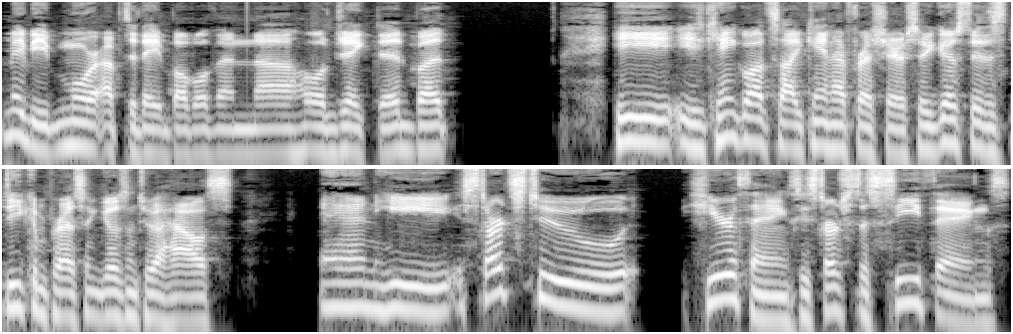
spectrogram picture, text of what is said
maybe more up to date bubble than uh, old Jake did, but. He he can't go outside, can't have fresh air, so he goes through this decompressing, goes into a house, and he starts to hear things, he starts to see things.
